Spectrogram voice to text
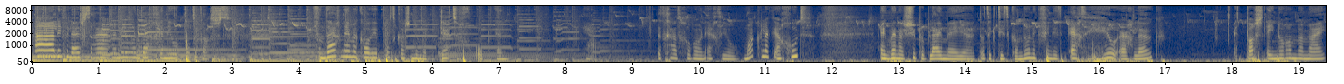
Ha, lieve luisteraar, een nieuwe dag, een nieuwe podcast. Vandaag neem ik alweer podcast nummer 30 op. En ja, het gaat gewoon echt heel makkelijk en goed. En ik ben er super blij mee uh, dat ik dit kan doen. Ik vind dit echt heel erg leuk. Het past enorm bij mij.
